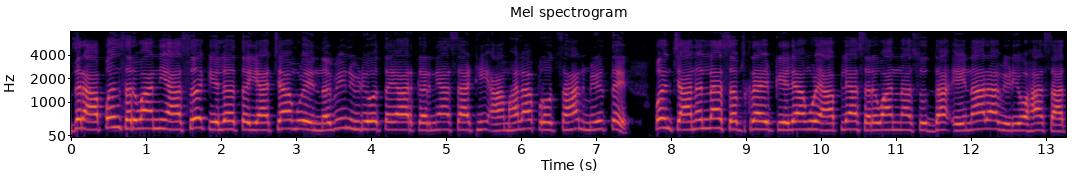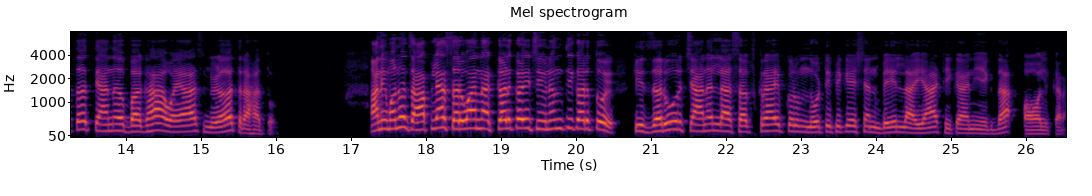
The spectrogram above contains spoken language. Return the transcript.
जर आपण सर्वांनी असं केलं तर याच्यामुळे नवीन व्हिडिओ तयार करण्यासाठी आम्हाला प्रोत्साहन मिळते. पण चॅनलला सबस्क्राईब केल्यामुळे आपल्या सर्वांना सुद्धा येणारा व्हिडिओ हा सातत्यानं बघावयास मिळत राहतो. आणि म्हणूनच आपल्या सर्वांना कळकळीची विनंती करतोय की जरूर चॅनलला सबस्क्राईब करून नोटिफिकेशन बेलला या ठिकाणी एकदा ऑल करा.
